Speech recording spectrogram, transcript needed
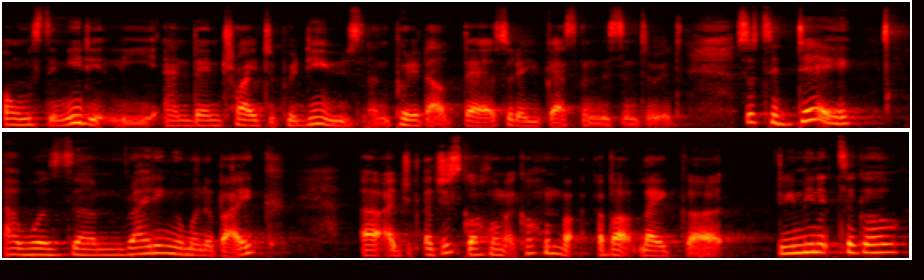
almost immediately and then try to produce and put it out there so that you guys can listen to it. So today, I was um, riding home on a bike. Uh, I, I just got home. I got home about like uh, three minutes ago.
